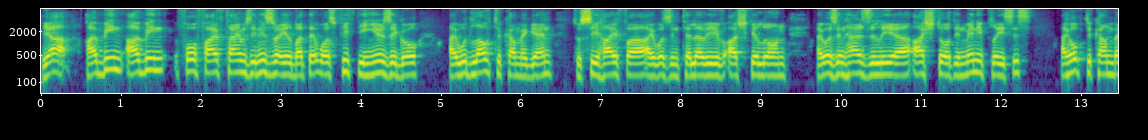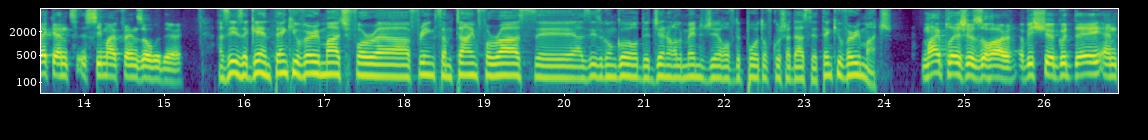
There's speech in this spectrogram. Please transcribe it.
Yeah, I've been I've been four or five times in Israel, but that was 15 years ago. I would love to come again to see Haifa. I was in Tel Aviv, Ashkelon. I was in Herzliya, Ashdod, in many places. I hope to come back and see my friends over there. Aziz, again, thank you very much for uh, freeing some time for us. Uh, Aziz Gongor, the general manager of the port of Kushadase. Thank you very much. My pleasure, Zohar. I wish you a good day and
